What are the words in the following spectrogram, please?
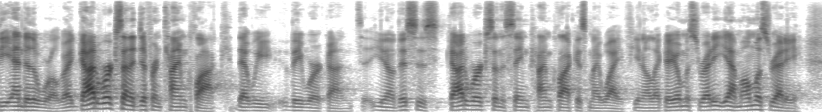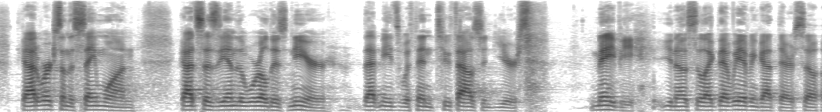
The end of the world, right? God works on a different time clock that we they work on. You know, this is God works on the same time clock as my wife. You know, like are you almost ready? Yeah, I'm almost ready. God works on the same one. God says the end of the world is near. That means within 2,000 years. Maybe, you know, so like that, we haven't got there. So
